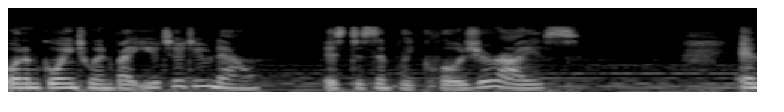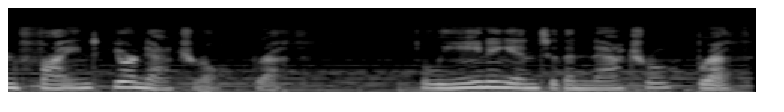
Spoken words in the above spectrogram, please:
What I'm going to invite you to do now is to simply close your eyes and find your natural breath, leaning into the natural breath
